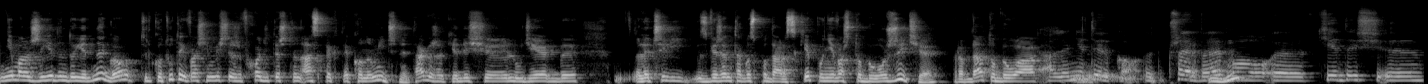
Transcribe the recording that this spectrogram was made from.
niemalże jeden do jednego, tylko tutaj właśnie myślę, że wchodzi też ten aspekt ekonomiczny, tak? że kiedyś e, ludzie jakby leczyli zwierzęta gospodarskie, ponieważ to było życie, prawda? To była... Ale nie tylko. Przerwę, mhm. bo y, kiedyś y,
